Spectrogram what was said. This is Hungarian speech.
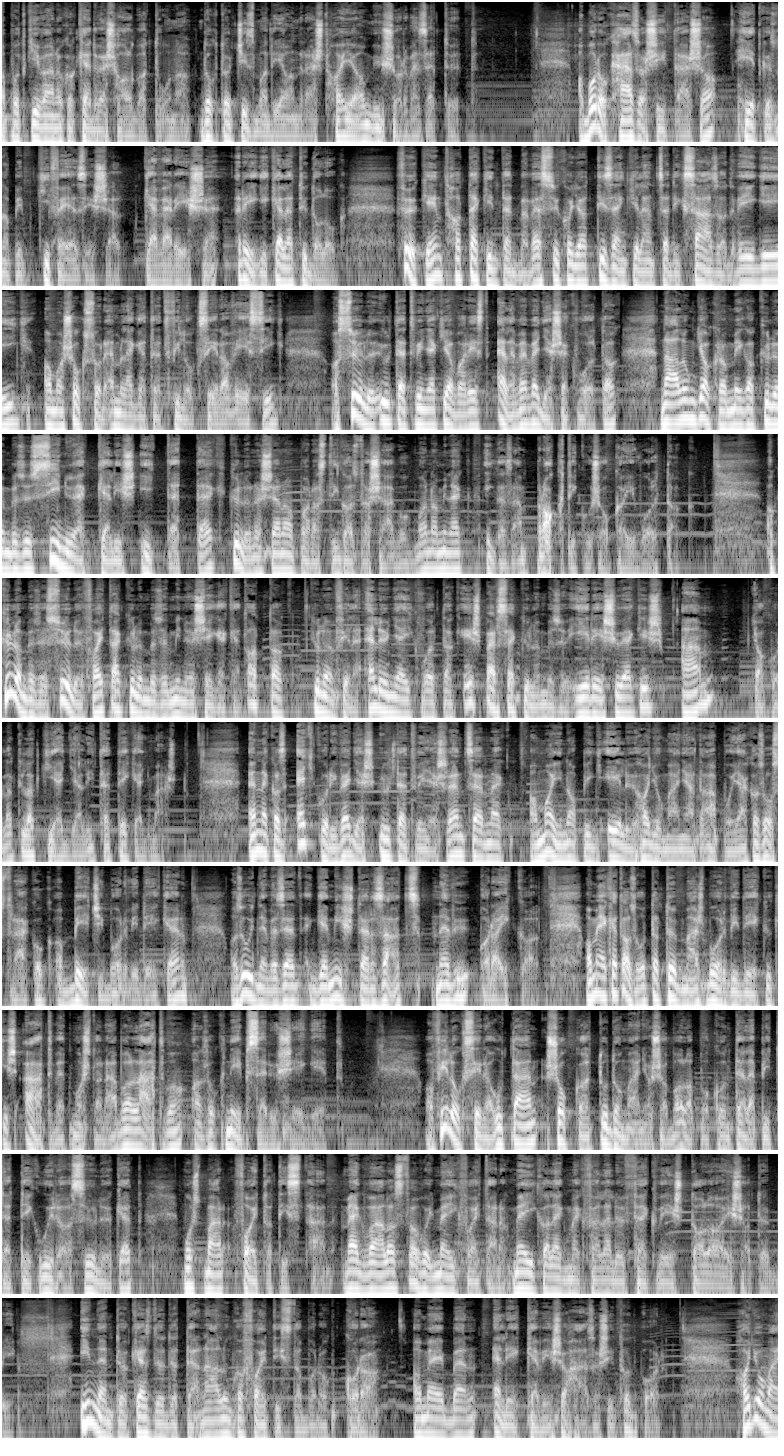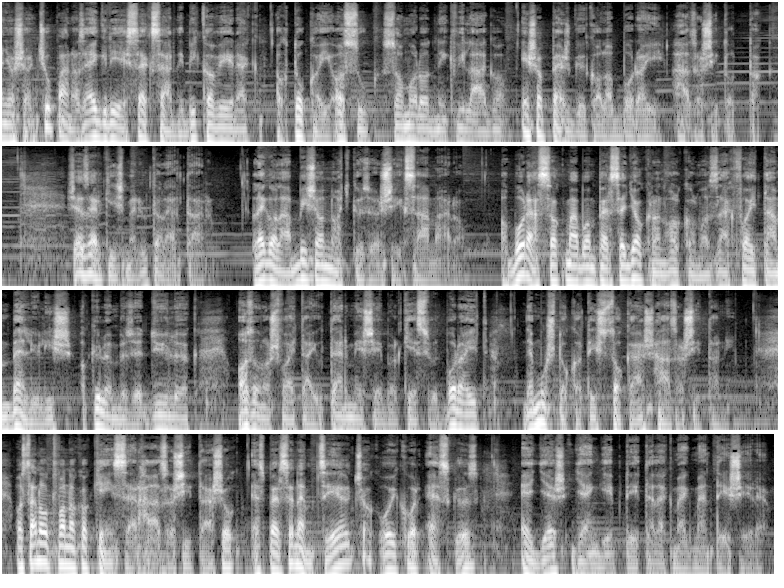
Napot kívánok a kedves hallgatónak. Dr. Csizmadi Andrást hallja a műsorvezetőt. A borok házasítása hétköznapi kifejezéssel keverése régi keletű dolog. Főként, ha tekintetbe vesszük, hogy a 19. század végéig, a ma sokszor emlegetett filoxéra vészig, a szőlő ültetvények javarészt eleve vegyesek voltak, nálunk gyakran még a különböző színűekkel is így tettek, különösen a paraszti gazdaságokban, aminek igazán praktikus okai voltak. A különböző szőlőfajták különböző minőségeket adtak, különféle előnyeik voltak, és persze különböző érésűek is, ám gyakorlatilag kiegyenlítették egymást. Ennek az egykori vegyes ültetvényes rendszernek a mai napig élő hagyományát ápolják az osztrákok a Bécsi borvidéken, az úgynevezett Gemister Zatz nevű boraikkal, amelyeket azóta több más borvidékük is átvett mostanában látva azok népszerűségét. A filoxéra után sokkal tudományosabb alapokon telepítették újra a szőlőket, most már fajta tisztán, megválasztva, hogy melyik fajtának melyik a legmegfelelőbb fekvés, talaj és a többi. Innentől kezdődött el nálunk a fajtiszta borok kora, amelyben elég kevés a házasított bor. Hagyományosan csupán az egri és szexárdi bikavérek, a tokai asszuk, szamorodnik világa és a pesgők alapborai házasítottak. És ezzel kiismerült a leltár legalábbis a nagy közönség számára. A borász szakmában persze gyakran alkalmazzák fajtán belül is a különböző dűlők azonos fajtájú terméséből készült borait, de mustokat is szokás házasítani. Aztán ott vannak a kényszerházasítások, ez persze nem cél, csak olykor eszköz egyes gyengébb tételek megmentésére.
